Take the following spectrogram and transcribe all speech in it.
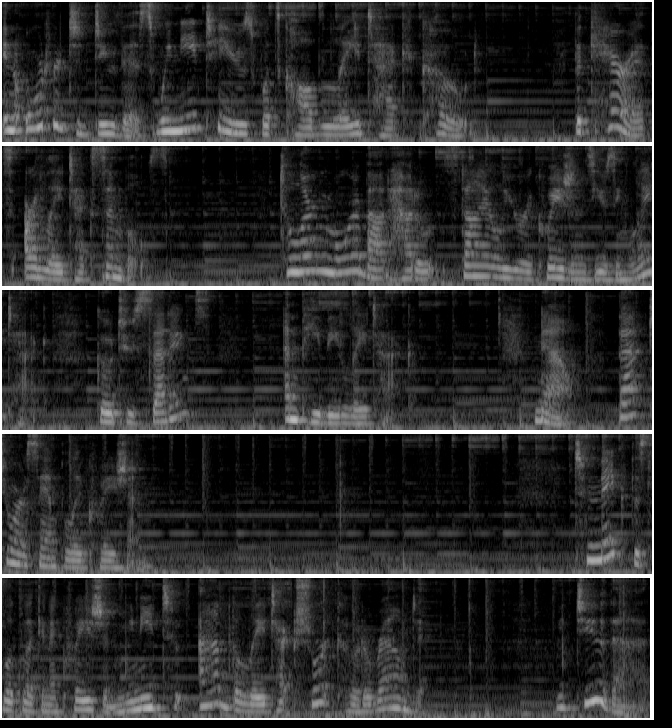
In order to do this, we need to use what's called LaTeX code. The carets are LaTeX symbols. To learn more about how to style your equations using LaTeX, go to Settings and PB LaTeX. Now, back to our sample equation. To make this look like an equation, we need to add the LaTeX shortcode around it. We do that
